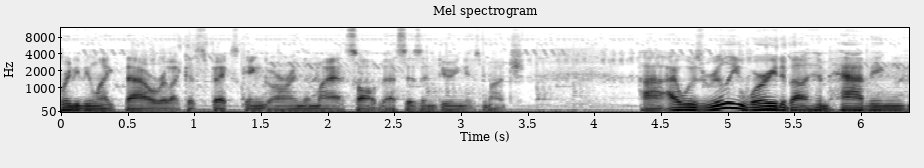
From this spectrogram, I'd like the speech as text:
or anything like that or like a Specs Gengar and then my Assault Vest isn't doing as much. Uh, I was really worried about him having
